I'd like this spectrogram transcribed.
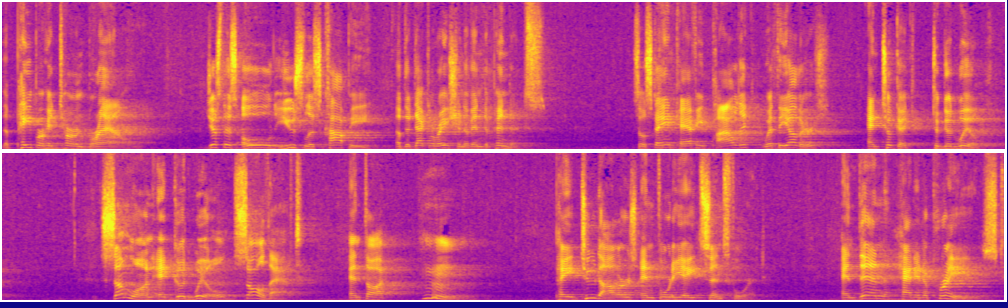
The paper had turned brown. Just this old, useless copy of the Declaration of Independence. So Stan Caffey piled it with the others and took it to Goodwill. Someone at Goodwill saw that and thought, hmm, paid $2.48 for it, and then had it appraised.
